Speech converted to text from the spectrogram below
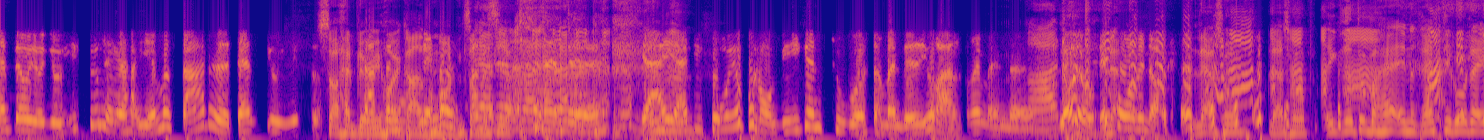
han blev jo jiu-jitsu-lærer herhjemme og startede dansk jiu-jitsu. Så han blev i høj grad på måtten, som man siger. Han, øh, ja, ja, de tog jo på nogle weekendture, så man ved jo aldrig, men... Øh, jo, jo, det tror vi nok. Lad os håbe, lad os håbe. Ingrid, du må have en rigtig god dag.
